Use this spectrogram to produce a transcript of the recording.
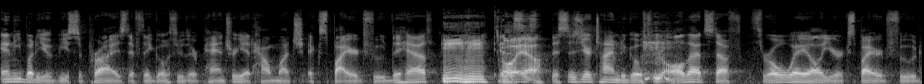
anybody would be surprised if they go through their pantry at how much expired food they have. Mm-hmm. Oh, yeah. this is your time to go through all that stuff. Throw away all your expired food.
